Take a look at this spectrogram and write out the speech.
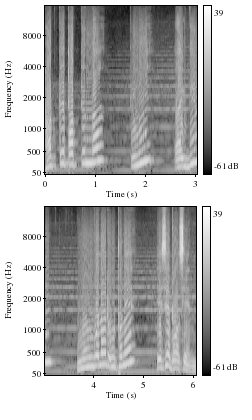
হাঁটতে পারতেন না, তিনি একদিন মঙ্গলার উঠোনে এসে বসেন।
